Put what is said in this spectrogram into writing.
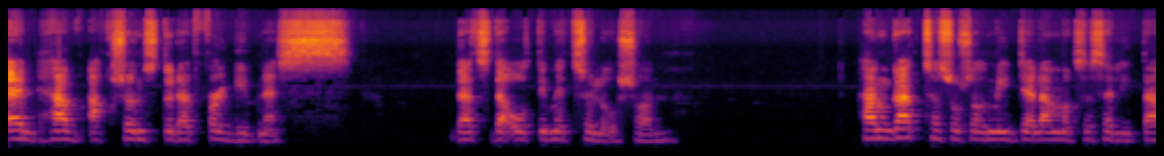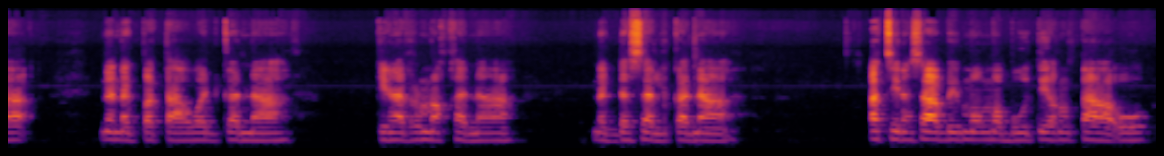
and have actions to that forgiveness. That's the ultimate solution hanggat sa social media lang magsasalita na nagpatawad ka na, kinarma ka na, nagdasal ka na, at sinasabi mong mabuti ang tao,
